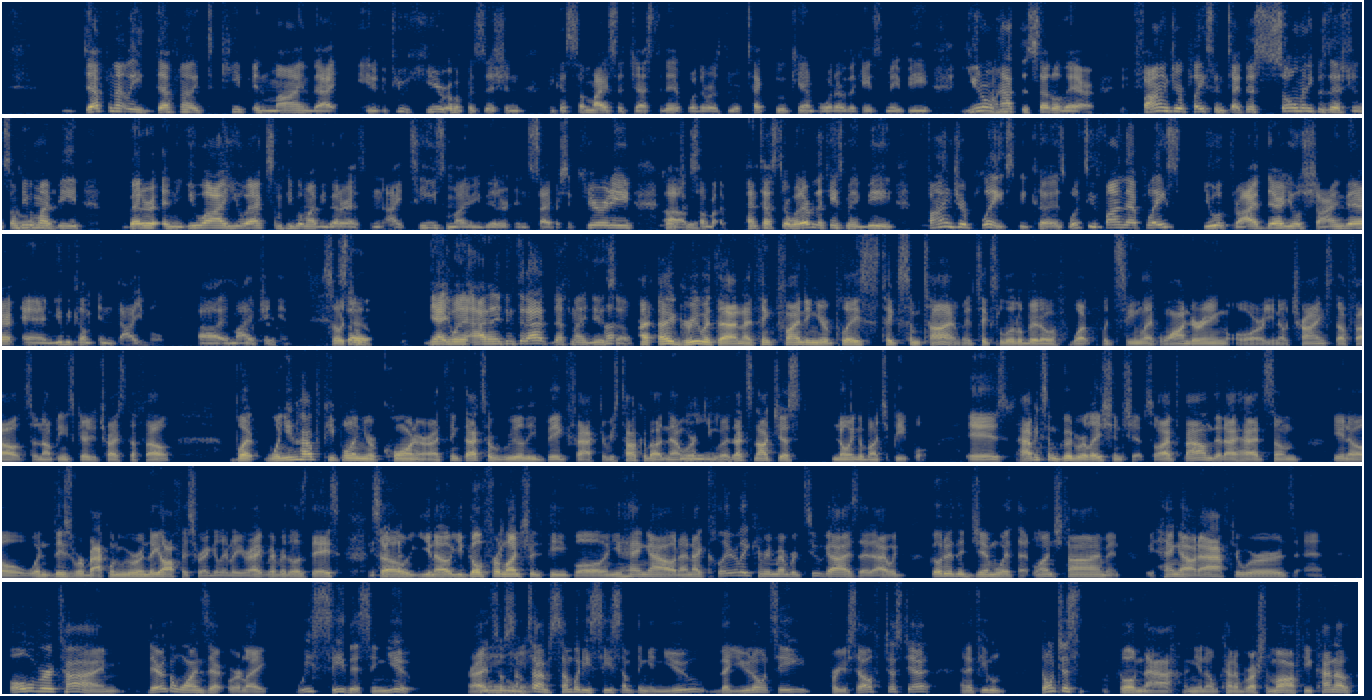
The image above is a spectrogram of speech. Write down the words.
definitely, definitely keep in mind that if you hear of a position because somebody suggested it, whether it's through a tech boot camp or whatever the case may be, you don't mm-hmm. have to settle there. Find your place in tech. There's so many positions. Some oh, people might be better in UI, UX. Some people might be better as in IT. Some might be better in cybersecurity, so uh, some pen tester, whatever the case may be. Find your place because once you find that place, you will thrive there, you'll shine there, and you become invaluable, uh, in my so opinion. So, so true. Yeah, you want to add anything to that? Definitely do. So I, I, agree with that, and I think finding your place takes some time. It takes a little bit of what would seem like wandering or you know trying stuff out. So not being scared to try stuff out. But when you have people in your corner, I think that's a really big factor. We talk about networking, mm. but that's not just knowing a bunch of people, is having some good relationships. So I've found that I had some, you know, when these were back when we were in the office regularly, right? Remember those days? So, you know, you go for lunch with people and you hang out. And I clearly can remember two guys that I would go to the gym with at lunchtime and we'd hang out afterwards. And over time, they're the ones that were like, we see this in you, right? Mm. So sometimes somebody sees something in you that you don't see for yourself just yet. And if you don't just go, nah, and, you know, kind of brush them off, you kind of,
